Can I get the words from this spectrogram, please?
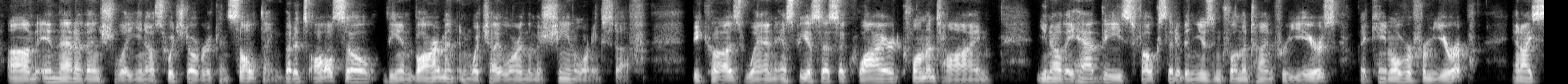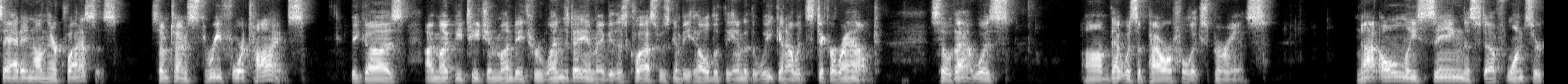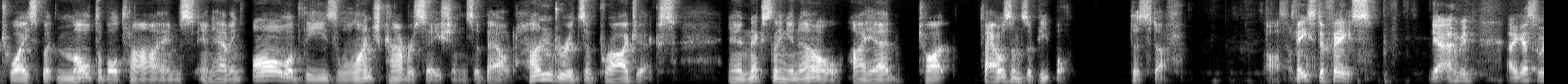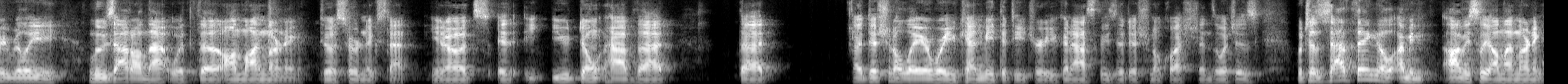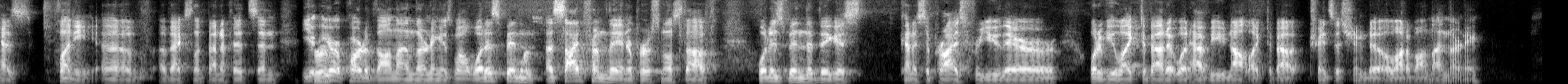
Um, and that eventually, you know, switched over to consulting. But it's also the environment in which I learned the machine learning stuff. Because when SPSS acquired Clementine, you know, they had these folks that had been using Clementine for years that came over from Europe, and I sat in on their classes sometimes three, four times because I might be teaching Monday through Wednesday, and maybe this class was going to be held at the end of the week, and I would stick around. So that was um, that was a powerful experience. Not only seeing the stuff once or twice, but multiple times, and having all of these lunch conversations about hundreds of projects. And next thing you know, I had taught thousands of people this stuff. Awesome. Face to face. Yeah, I mean, I guess we really lose out on that with the online learning to a certain extent. You know, it's it, you don't have that that additional layer where you can meet the teacher, you can ask these additional questions, which is which is a sad thing. Oh, I mean, obviously, online learning has plenty of of excellent benefits, and you're, sure. you're a part of the online learning as well. What has been aside from the interpersonal stuff? What has been the biggest kind of surprise for you there, or what have you liked about it? What have you not liked about transitioning to a lot of online learning?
